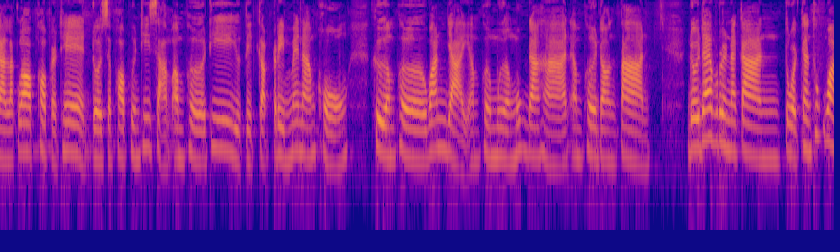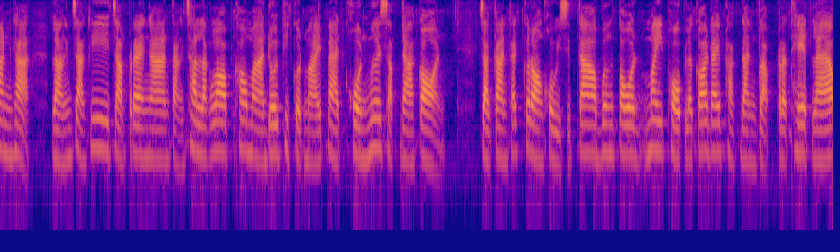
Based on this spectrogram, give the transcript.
การลักลอบเข้าประเทศ โดยเฉพาะพื้นที่ 3อำเภอที่อยู่ติดกับริมแม่น้ำโขง คืออำเภอว่านใหญ่อำเภอเมืองมุกดาหารอำเภอดอนตาล โดยได้บริณาการตรวจกันทุกวันค่ะ หลังจากที่จับแรงงานต่างชาติลักลอบเข้ามาโดยผิดกฎหมาย 8 คนเมื่อสัปดาห์ก่อน จากการคัดกรองโควิด -19 เบื้องต้นไม่พบแล้วก็ได้ผลักดันกลับประเทศแล้ว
